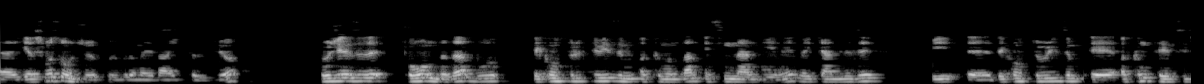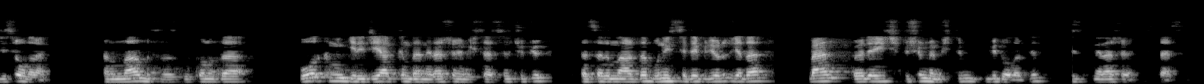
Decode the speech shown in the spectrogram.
e, yarışma sonucu uygulamaya layık görülüyor. Projenizde çoğunda da bu dekonstrüktivizm akımından esinlendiğini ve kendinizi bir e, dekonstrüktivizm e, akım temsilcisi olarak tanımlar mısınız? Bu konuda bu akımın geleceği hakkında neler söylemek istersiniz? Çünkü tasarımlarda bunu hissedebiliyoruz ya da ben böyle hiç düşünmemiştim gibi de olabilir. Siz neler söylemek istersiniz?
